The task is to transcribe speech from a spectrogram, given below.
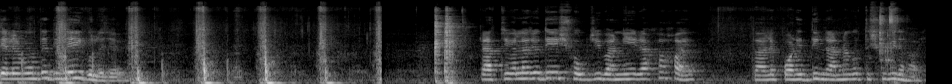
তেলের মধ্যে দিলেই গলে যাবে। রাত্রিবেলা যদি সবজি বানিয়ে রাখা হয়, তাহলে পরের দিন রান্না করতে সুবিধা হয়।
